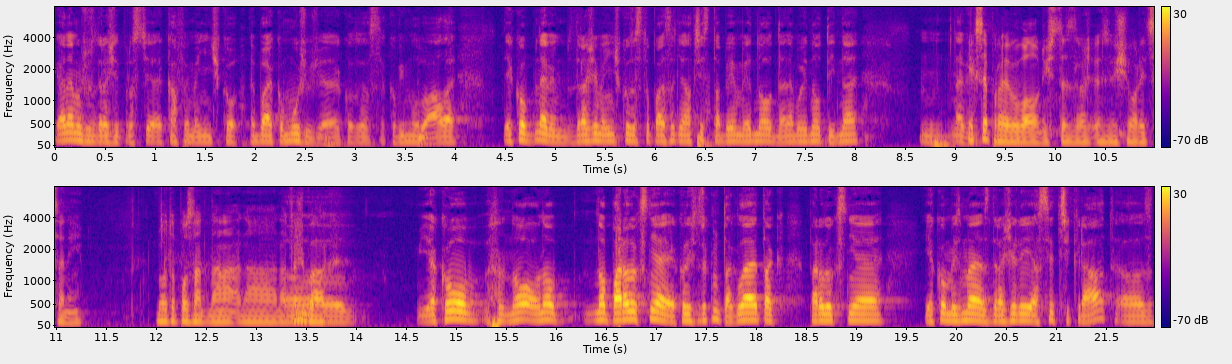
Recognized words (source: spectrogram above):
já nemůžu zdražit prostě kafe meníčko, nebo jako můžu, že, jako to zase jako výmluva, ale jako nevím, zdražit meníčko ze 150 na 300 během jednoho dne nebo jednoho týdne, hm, nevím. Jak se projevovalo, když jste zvyšovali ceny? Bylo to poznat na, na, na tržbách? Uh, jako, no, no, no paradoxně, jako když to řeknu takhle, tak paradoxně, jako my jsme zdražili asi třikrát uh, za,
